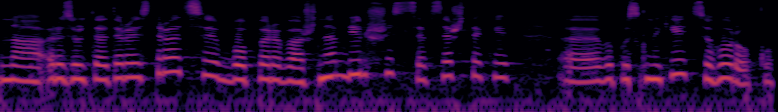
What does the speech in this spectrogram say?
на результати реєстрації, бо переважна більшість це все ж таки е, випускники цього року.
